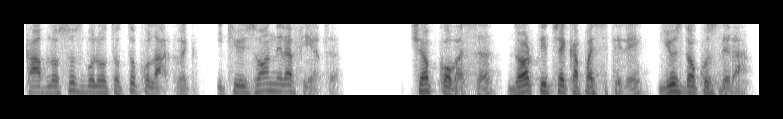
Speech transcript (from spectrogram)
Kablosuz bluetoothlu kulaklık 210 lira fiyatı. Çöp kovası 4 litre kapasiteli 109 lira.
